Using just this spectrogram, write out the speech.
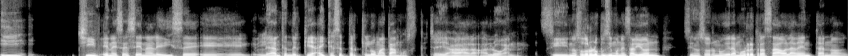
y Chief en esa escena le dice, eh, le da a entender que hay que aceptar que lo matamos. A, a Logan. Si nosotros lo pusimos en ese avión, si nosotros no hubiéramos retrasado la venta, no,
